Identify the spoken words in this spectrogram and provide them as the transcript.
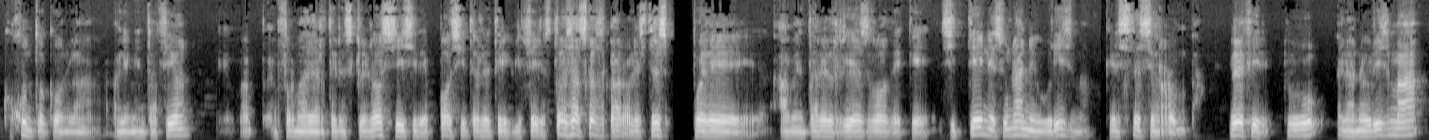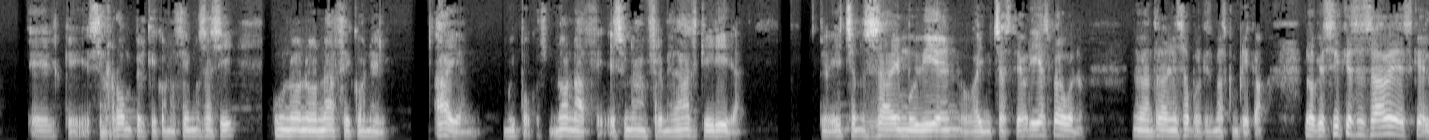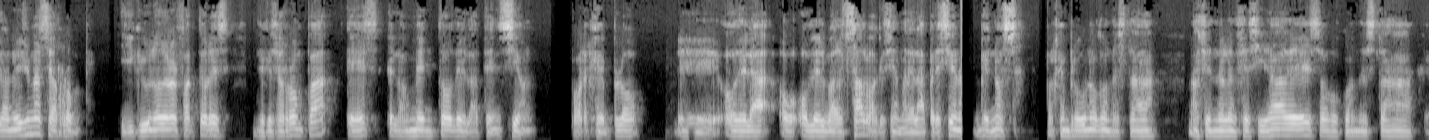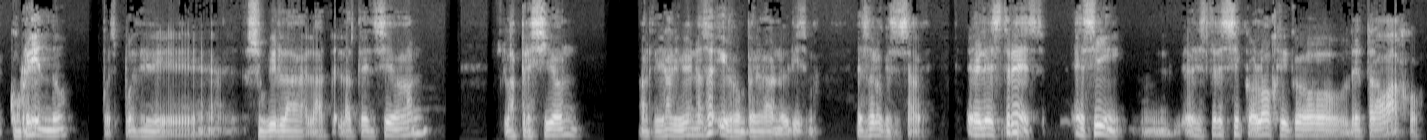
junto con la alimentación en forma de arteriosclerosis y depósitos de triglicéridos, todas esas cosas, claro, el estrés puede aumentar el riesgo de que si tienes un aneurisma, que este se rompa. Es decir, tú, el aneurisma, el que se rompe, el que conocemos así, uno no nace con él. Hay muy pocos, no nace, es una enfermedad adquirida. De hecho no se sabe muy bien, o hay muchas teorías, pero bueno, no voy a entrar en eso porque es más complicado. Lo que sí que se sabe es que el aneurisma se rompe y que uno de los factores de que se rompa es el aumento de la tensión, por ejemplo, eh, o, de la, o, del valsalva, que se llama, de la presión venosa. Por ejemplo, uno cuando está haciendo necesidades o cuando está corriendo, pues puede subir la, la tensión, la presión arterial y venosa y romper el aneurisma. Eso es lo que se sabe. El estrés, eh, sí, el estrés psicológico de trabajo,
